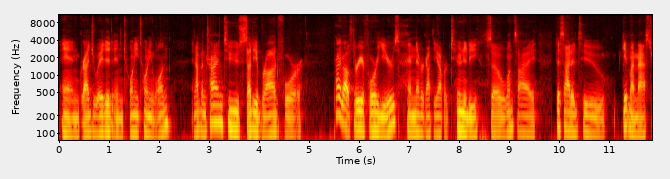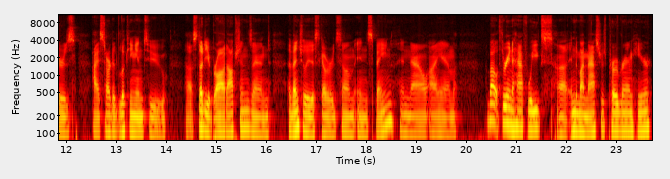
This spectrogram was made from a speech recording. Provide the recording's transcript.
and graduated in 2021. And I've been trying to study abroad for probably about three or four years and never got the opportunity. So, once I decided to get my master's, I started looking into uh, study abroad options and eventually discovered some in Spain. And now I am about three and a half weeks uh, into my master's program here.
